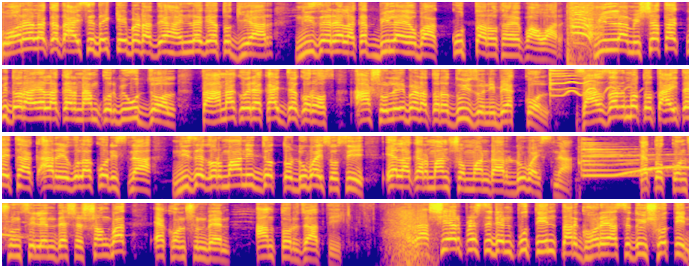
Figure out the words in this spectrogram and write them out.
তোর এলাকাতে আইছে দেখে বেড়া দেহাইন লাগে এত গিয়ার, নিজের এলাকাত বিলায়ও বা কুত্তার ওথায় পাওয়ার। মিল্লা মিশা থাকবি তোরা, এলাকার নাম করবি উজ্জ্বল, তা না কইরা কাজ্যা করস, আসলেই বেড়া তোরা দুইজনই ব্যাককল। যার যার মতো তাই তাই থাক, আর এগুলা করিস না, নিজে ঘর মান ইজ্জত তো ডুবাইছসি এলাকার মান সম্মানটা আর ডুবাইস না। এতক্ষণ শুনছিলেন দেশের সংবাদ এখন শুনবেন আন্তর্জাতিক। রাশিয়ার প্রেসিডেন্ট পুতিন তার ঘরে আছে দুই সতীন।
